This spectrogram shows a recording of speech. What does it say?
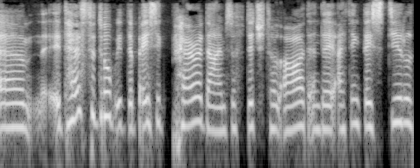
Um, it has to do with the basic paradigms of digital art and they i think they still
